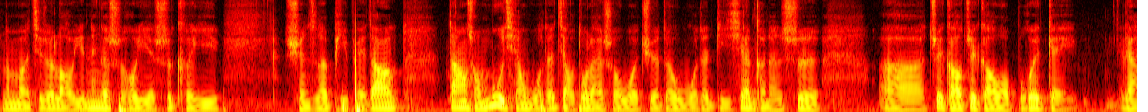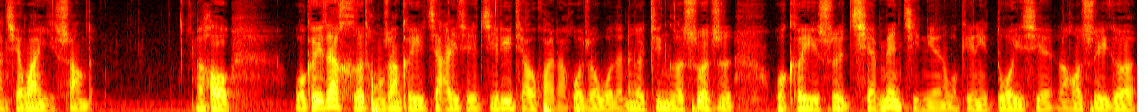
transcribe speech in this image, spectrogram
那么其实老鹰那个时候也是可以选择匹配。当当然，从目前我的角度来说，我觉得我的底线可能是，呃，最高最高我不会给两千万以上的。然后，我可以在合同上可以加一些激励条款的，或者说我的那个金额设置，我可以是前面几年我给你多一些，然后是一个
